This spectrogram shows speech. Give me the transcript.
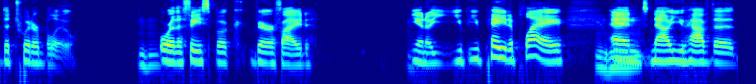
the Twitter Blue Mhm. or the Facebook verified. You know, you you pay to play, Mhm. and now you have the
